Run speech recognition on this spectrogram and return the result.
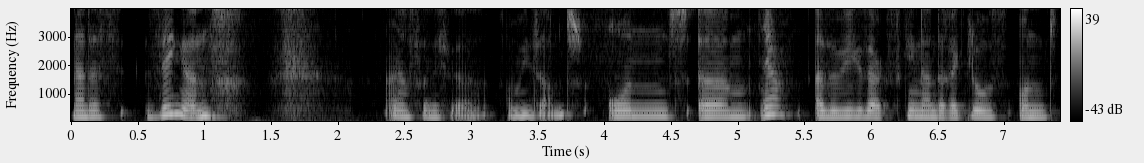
na, das Singen. Das fand ich sehr amüsant. Und ähm, ja, also wie gesagt, es ging dann direkt los. Und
